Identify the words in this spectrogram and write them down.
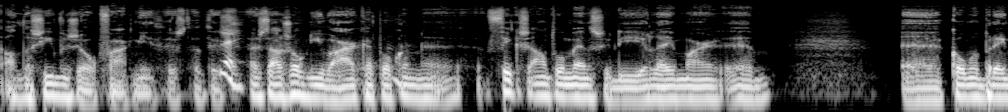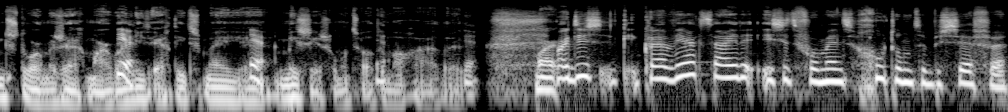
anders zien we ze ook vaak niet. Dus dat is, Nee. dat is trouwens ook niet waar. Ik heb ook een eh, fix aantal mensen die alleen maar ehm, eh, komen brainstormen, zeg maar. Waar Ja. niet echt iets mee eh, Ja. mis is, om het zo te mogen uitdrukken. Ja. Maar, Maar dus qua werktijden is het voor mensen goed om te beseffen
